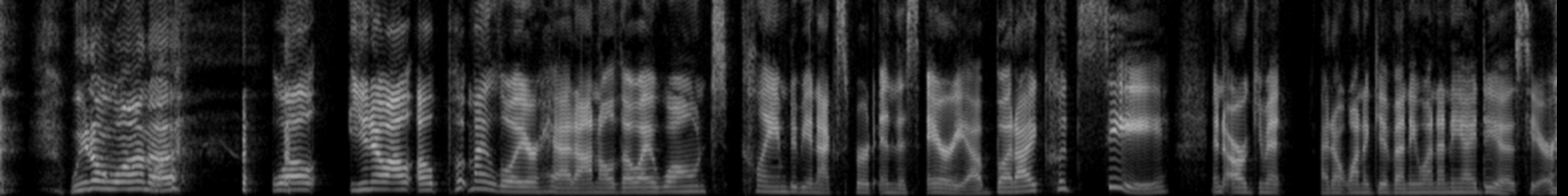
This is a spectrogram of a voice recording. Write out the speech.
we don't want to. well, well, you know, I'll, I'll put my lawyer hat on, although I won't claim to be an expert in this area, but I could see an argument I don't want to give anyone any ideas here,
